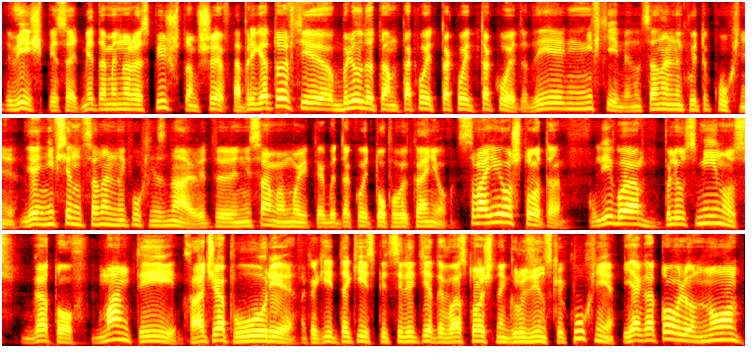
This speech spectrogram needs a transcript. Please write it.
вещи писать. Мне там иной раз пишут, там, шеф, а приготовьте блюдо там такое-то, такое-то, такое-то. Да я не в теме национальной какой-то кухни. Я не все национальные кухни знаю. Это не самый мой, как бы, такой топовый конек. Свое что-то. Либо плюс-минус готов. Манты, хачапури, какие-то такие специалитеты восточной грузинской кухни. Я готовлю, но,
